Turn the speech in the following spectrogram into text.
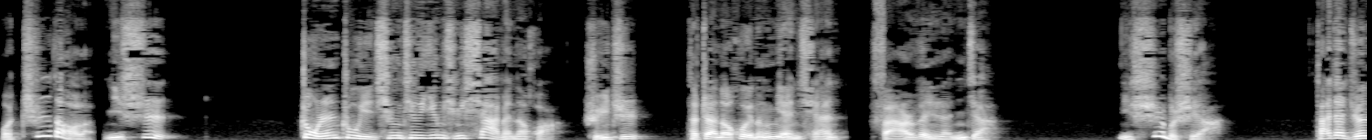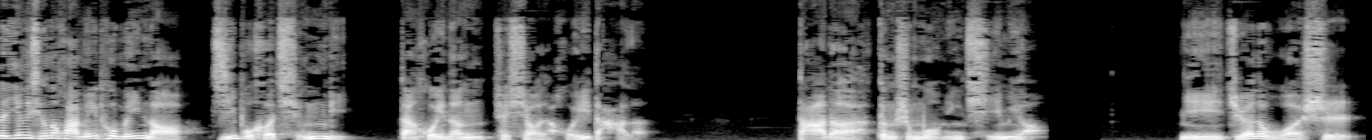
我知道了，你是。”众人注意倾听英雄下面的话，谁知他站到慧能面前，反而问人家：“你是不是呀？”大家觉得英雄的话没头没脑，极不合情理，但慧能却笑着回答了，答的更是莫名其妙：“你觉得我是，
